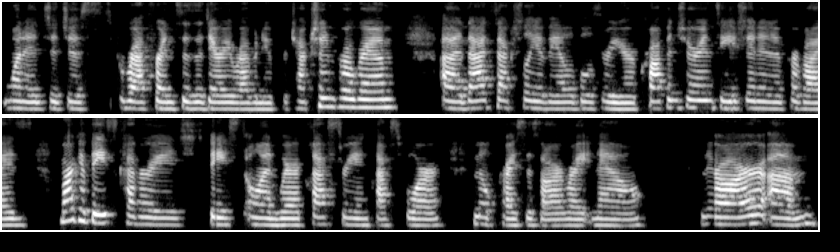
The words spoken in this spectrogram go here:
wanted to just reference is a dairy revenue protection program. Uh, that's actually available through your crop insurance agent and it provides market based coverage based on where class three and class four milk prices are right now. There are um,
